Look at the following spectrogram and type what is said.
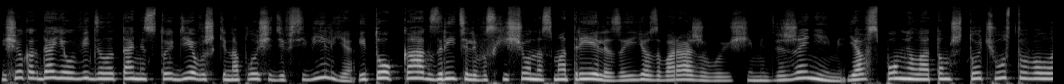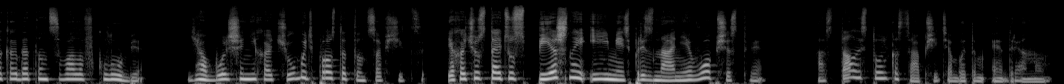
Еще когда я увидела танец той девушки на площади в Севилье и то, как зрители восхищенно смотрели за ее завораживающими движениями, я вспомнила о том, что чувствовала, когда танцевала в клубе. Я больше не хочу быть просто танцовщицей. Я хочу стать успешной и иметь признание в обществе. Осталось только сообщить об этом Эдриану.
